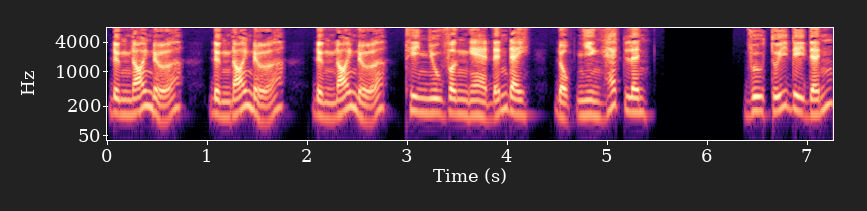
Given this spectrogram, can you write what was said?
Đừng nói nữa, đừng nói nữa, đừng nói nữa, Thi Nhu Vân nghe đến đây, đột nhiên hét lên. Vưu Túy đi đến,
